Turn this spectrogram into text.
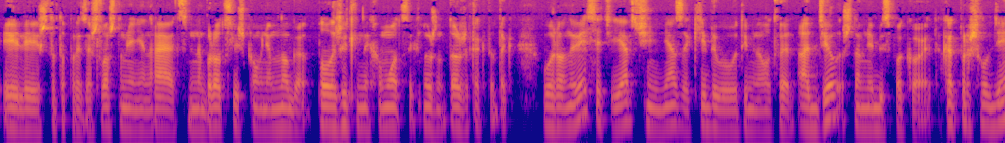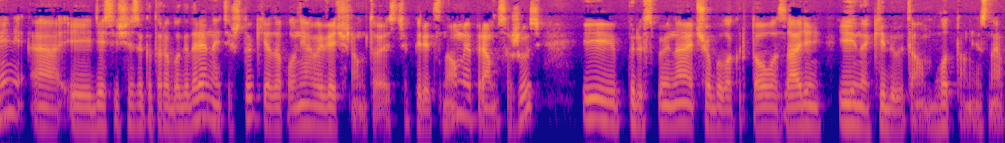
или что-то произошло, что мне не нравится, или наоборот, слишком у меня много положительных эмоций, их нужно тоже как-то так уравновесить, я в течение дня закидываю вот именно вот в этот отдел, что меня беспокоит. Как прошел день, а, и 10 вещей, за которые я благодарен, эти штуки я заполняю вечером. То есть перед сном я прям сажусь, и вспоминаю, что было крутого за день, и накидываю там, вот там, не знаю,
